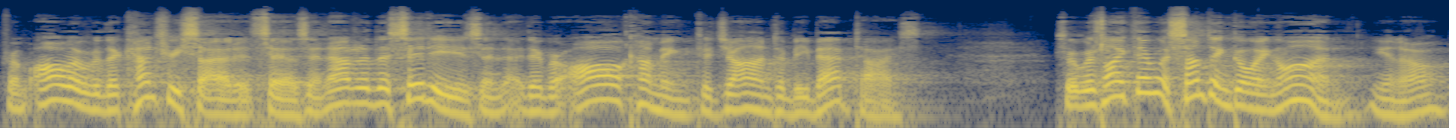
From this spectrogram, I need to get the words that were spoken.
from all over the countryside, it says, and out of the cities, and they were all coming to John to be baptized. So it was like there was something going on, you know.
